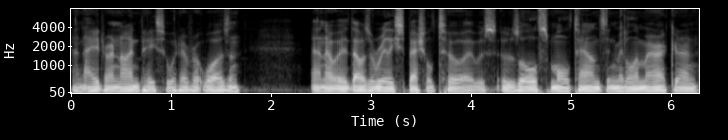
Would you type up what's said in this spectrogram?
an eight or a nine piece or whatever it was, and and it was, that was a really special tour. It was it was all small towns in Middle America, and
